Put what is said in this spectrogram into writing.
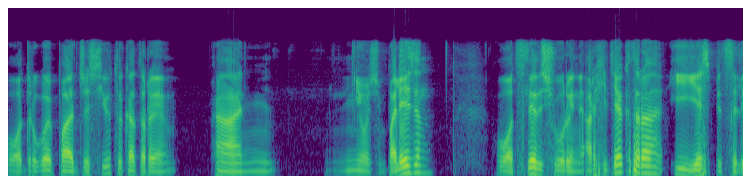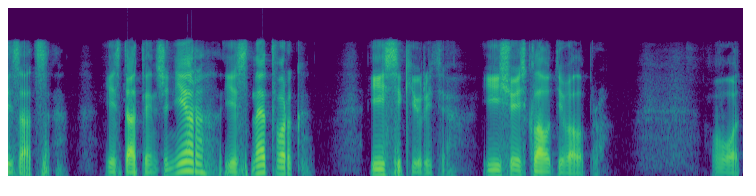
вот, другой по G Suite, который а, не очень полезен. Вот, следующий уровень архитектора и есть специализация. Есть Data Engineer, есть Network и Security. И еще есть Cloud Developer. Вот.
